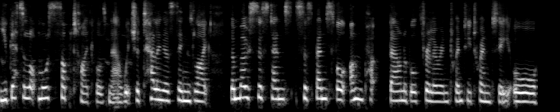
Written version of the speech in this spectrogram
you get a lot more subtitles now, which are telling us things like the most suspense, suspenseful, unputdownable thriller in 2020, or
